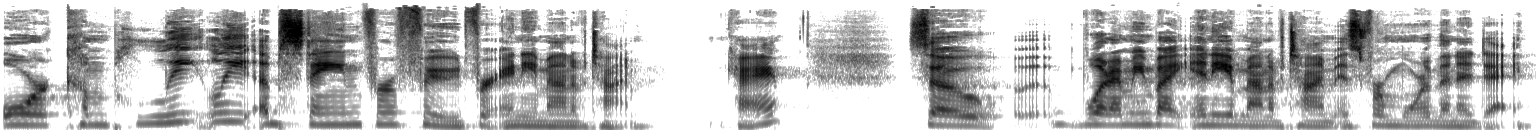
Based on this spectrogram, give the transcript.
or completely abstain for food for any amount of time. Okay. So, uh, what I mean by any amount of time is for more than a day.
